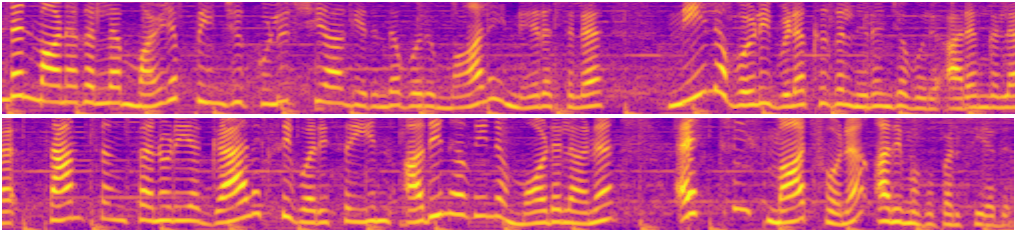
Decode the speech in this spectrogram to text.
லண்டன் மாநகர்ல மழை பெஞ்சு குளிர்ச்சியாக இருந்த ஒரு மாலை நேரத்துல நீல ஒளி விளக்குகள் நிறைஞ்ச ஒரு அரங்கில் சாம்சங் தன்னுடைய கேலக்ஸி வரிசையின் அதிநவீன மாடலான எஸ் த்ரீ ஸ்மார்ட் போனை அறிமுகப்படுத்தியது.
